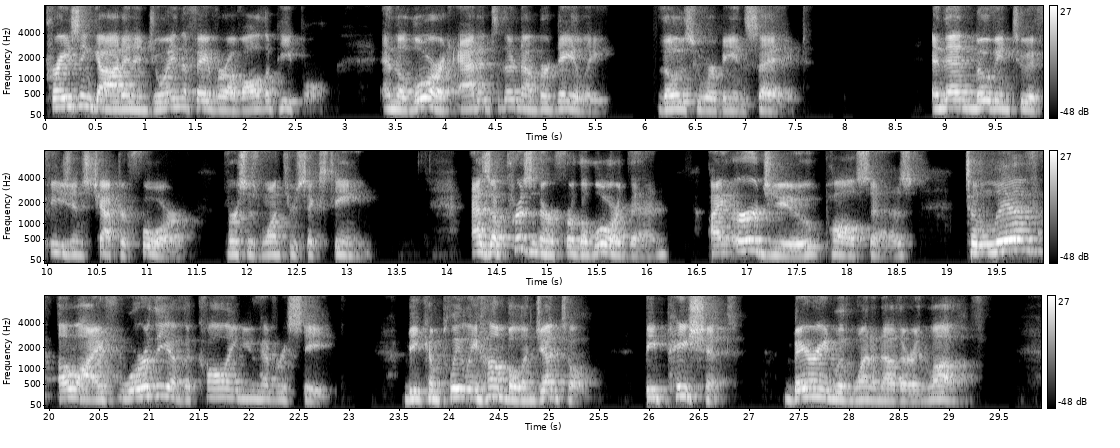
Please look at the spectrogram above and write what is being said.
praising God and enjoying the favor of all the people. And the Lord added to their number daily those who were being saved. And then moving to Ephesians chapter 4, verses 1 through 16. As a prisoner for the Lord, then, I urge you, Paul says, to live a life worthy of the calling you have received. Be completely humble and gentle. Be patient, bearing with one another in love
